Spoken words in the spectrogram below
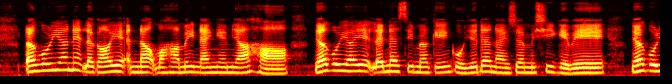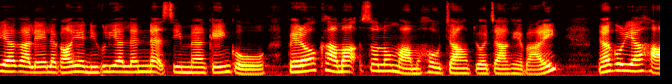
။တောင်ကိုရီးယားနဲ့၎င်းရဲ့အနောက်မဟာမိတ်နိုင်ငံများဟာမြောက်ကိုရီးယားရဲ့လက်နက်စီမံကိန်းကိုရပ်တန့်နိုင်စွမ်းမရှိခဲ့ပဲမြောက်ကိုရီးယားကလည်း၎င်းရဲ့နျူကလ িয়ার လက်နက်စီမံကိန်းကိုဘယ်တော့မှဆွတ်လွတ်မှာမဟုတ်ကြောင်းပြောကြားခဲ့ပါတယ်။မြောက်ကိုရီးယားဟာ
